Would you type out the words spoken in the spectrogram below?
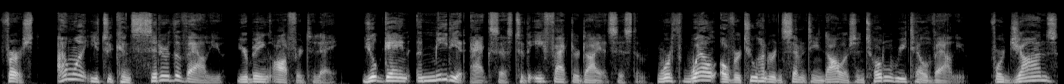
First, I want you to consider the value you're being offered today. You'll gain immediate access to the eFactor diet system, worth well over $217 in total retail value. For John's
